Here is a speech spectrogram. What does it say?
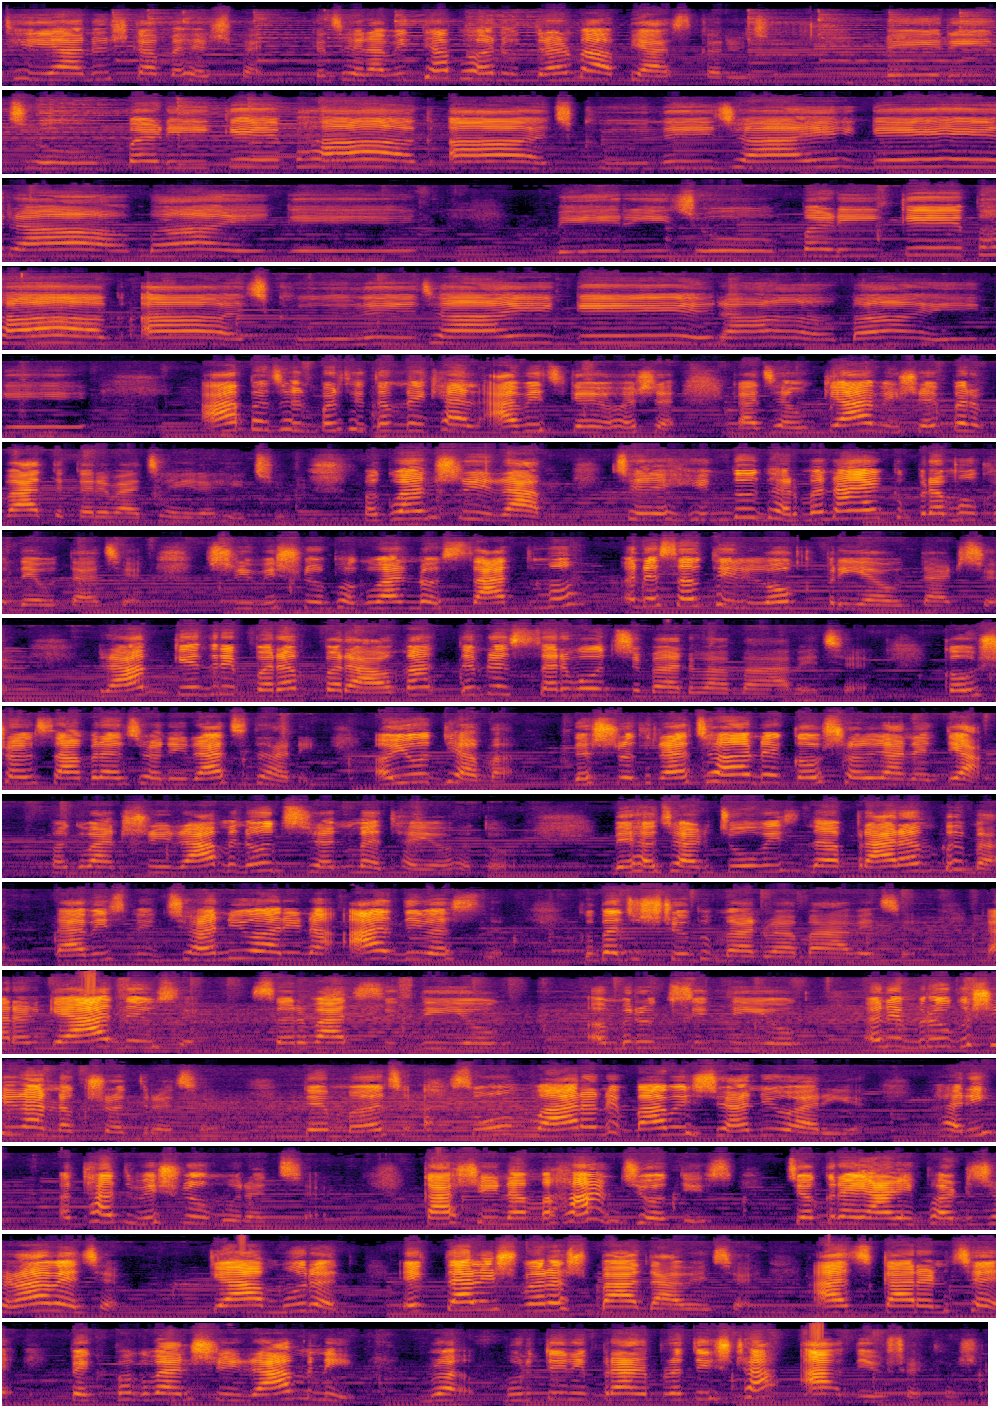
અહીંથી રહ્યા અનુષ્કા મહેશભાઈ કે જેના વિદ્યાભવન ઉત્તરાયણમાં અભ્યાસ કર્યું છે मेरी झोपड़ी के भाग आज खुल जाएंगे राम आएंगे मेरी झोपड़ी के भाग आज खुल જાએંગે આ ભજન પરથી તમને ખ્યાલ આવી જ ગયો હશે કે આજે હું કયા વિષય પર વાત કરવા જઈ રહી છું. ભગવાન શ્રી રામ જે હિન્દુ ધર્મના એક પ્રમુખ દેવતા છે, શ્રી વિષ્ણુ ભગવાનનો સાતમો અને સૌથી લોકપ્રિય અવતાર છે. રામ કેન્દ્રી પરંપરાઓમાં તેમને સર્વોચ્ચ માનવામાં આવે છે. કૌશલ સામ્રાજ્યની રાજધાની અયોધ્યામાં દશરથ રાજા અને કૌશલ્યાને ત્યાં ભગવાન શ્રી રામનો જન્મ થયો હતો. બે હજાર ચોવીસના પ્રારંભમાં બાવીસમી જાન્યુઆરીના આ દિવસને ખૂબ જ શુભ માનવામાં આવે છે. કારણ કે આ દિવસે સર્વાત સિદ્ધિ યોગ, અમૃત સિદ્ધિ યોગ અને મૃગશિરા નક્ષત્ર છે. તેમજ સોમવાર અને બાવીસ જાન્યુઆરીએ હરિ અર્થાત વિષ્ણુ મુહૂર્ત છે. કાશીના મહાન જ્યોતિષ ચક્રયાણી ભટ્ટ જણાવે છે કે આ મુહૂર્ત એકતાલીસ વર્ષ બાદ આવે છે. આ જ કારણ છે કે ભગવાન શ્રી રામની મૂર્તિની પ્રાણ પ્રતિષ્ઠા આ દિવસે થશે.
